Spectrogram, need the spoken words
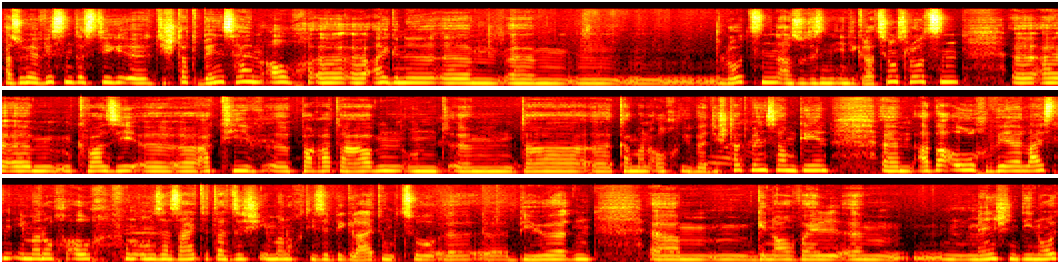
Also wir wissen, dass die, äh, die Stadt Bensheim auch äh, äh, eigene ähm, ähm, Lotsen, also diesen Integrationslotsen äh, ähm, quasi äh, aktiv äh, parat haben und ähm, da kann man auch über die Stadt Bensheim gehen. Ähm, aber auch wir leisten immer noch auch von unserer Seite tatsächlich immer noch diese Begleitung zu Behörden, ähm, genau weil Menschen, die neu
